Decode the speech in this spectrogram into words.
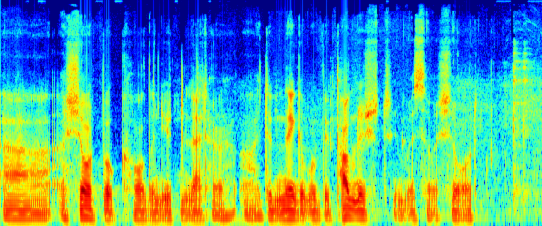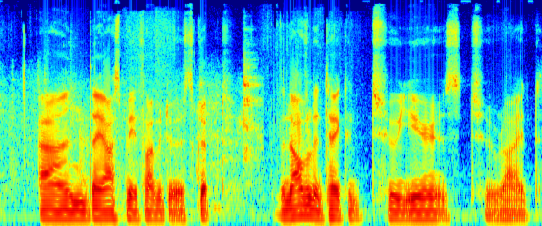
uh, a short book called The Newton Letter. I didn't think it would be published, it was so short. And they asked me if I would do a script. The novel had taken two years to write.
